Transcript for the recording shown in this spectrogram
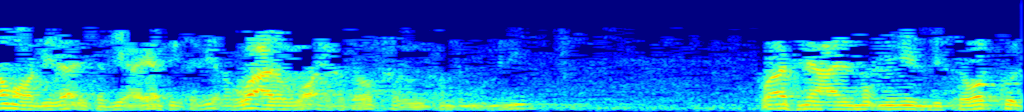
أمر بذلك في آيات كثيرة. وعلى الله فتوكلوا إن كنتم مؤمنين. وأثنى على المؤمنين بالتوكل.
